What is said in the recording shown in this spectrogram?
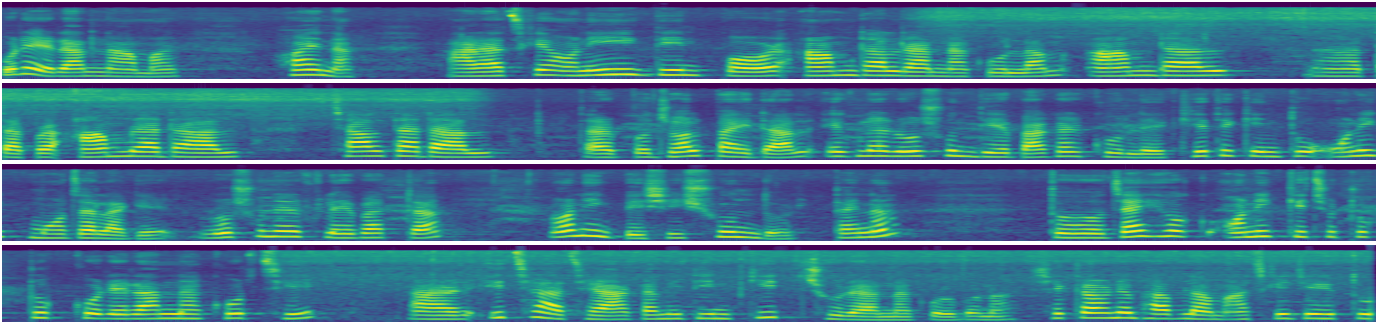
করে রান্না আমার হয় না। আর আজকে অনেক দিন পর আম ডাল রান্না করলাম। আম ডাল তারপর আমড়া ডাল, চালতা ডাল, তারপর জলপাই ডাল, এগুলো রসুন দিয়ে বাগার করলে খেতে কিন্তু অনেক মজা লাগে। রসুনের ফ্লেভারটা অনেক বেশি সুন্দর, তাই না? তো যাই হোক, অনেক কিছু টুকটুক করে রান্না করছি, আর ইচ্ছা আছে আগামী দিন কিচ্ছু রান্না করব না। সে কারণে ভাবলাম আজকে যেহেতু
